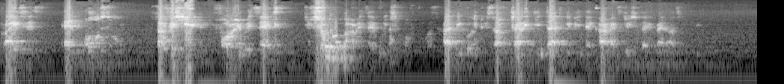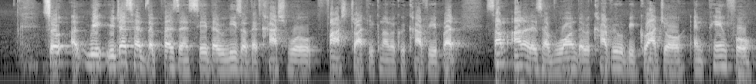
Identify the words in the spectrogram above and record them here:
prices, and also sufficient foreign reserves to show up our reserve, which of course has been going through some challenging times given the current situation that we so uh, we, we just heard the president say the release of the cash will fast track economic recovery, but some analysts have warned the recovery will be gradual and painful.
